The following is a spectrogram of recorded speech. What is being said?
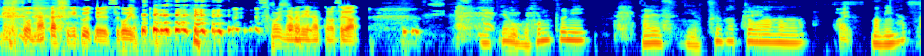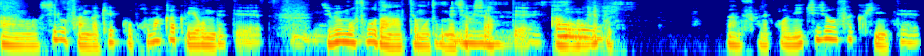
ゲストを泣かしに来るという、すごい、すごい流れになってますが。と、でも本当に、あれですね、四つ葉とは、はい。まあみな、あの、シロさんが結構細かく読んでて、自分もそうだなって思うとこめちゃくちゃあって、あの、やっぱ、なんですかね、こう日常作品って、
